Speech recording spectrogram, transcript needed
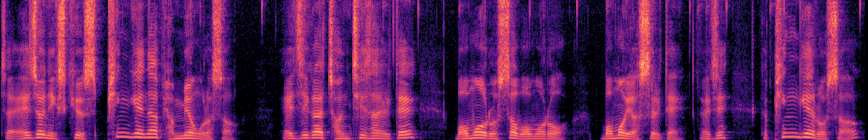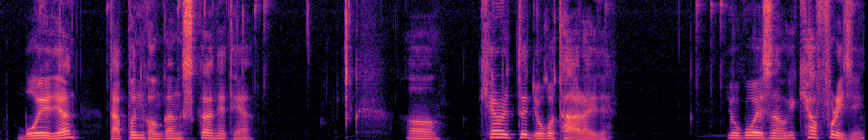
자, as an excuse, 핑계나 변명으로서 as가 전치사일 때 뭐뭐로서 뭐뭐로 뭐뭐였을 때 알지? 그러니까 핑계로서 뭐에 대한 나쁜 건강 습관에 대한 어 care 뜻 요거 다 알아야 돼. 요거에서 나오게 careful이지.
